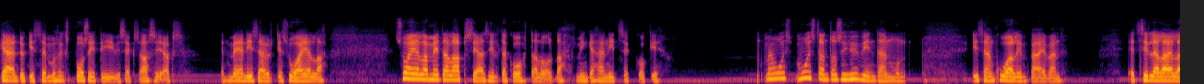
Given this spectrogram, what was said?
kääntyikin semmoiseksi positiiviseksi asiaksi. Että meidän isä yritti suojella, suojella meitä lapsia siltä kohtalolta, minkä hän itse koki. Mä muistan tosi hyvin tämän mun isän kuolinpäivän. Et sillä lailla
